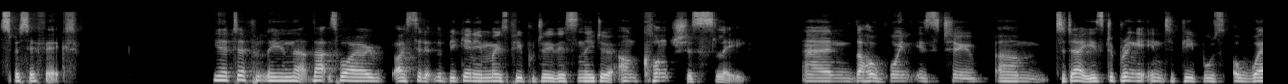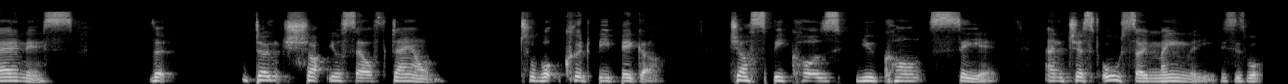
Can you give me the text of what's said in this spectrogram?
specifics. Yeah definitely. And that that's why I, I said at the beginning most people do this and they do it unconsciously. And the whole point is to um, today is to bring it into people's awareness that don't shut yourself down to what could be bigger just because you can't see it. And just also, mainly, this is what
